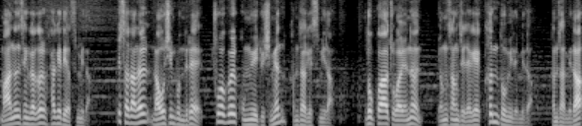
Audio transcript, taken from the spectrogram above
많은 생각을 하게 되었습니다. 17사단을 나오신 분들의 추억을 공유해 주시면 감사하겠습니다. 구독과 좋아요는 영상 제작에 큰 도움이 됩니다. 감사합니다.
